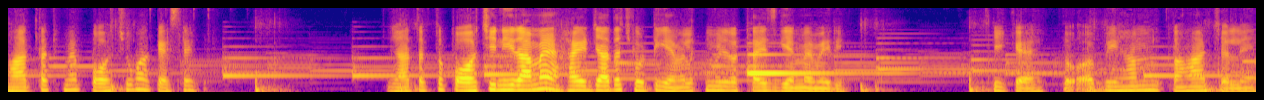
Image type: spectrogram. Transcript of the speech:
वहाँ तक मैं पहुंचूँगा कैसे? यहाँ तक तो पहुँच ही नहीं रहा मैं। हाइट ज़्यादा छोटी है मतलब मुझे लगता है इस गेम में मेरी। ठीक है तो अभी हम कहाँ चलें?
